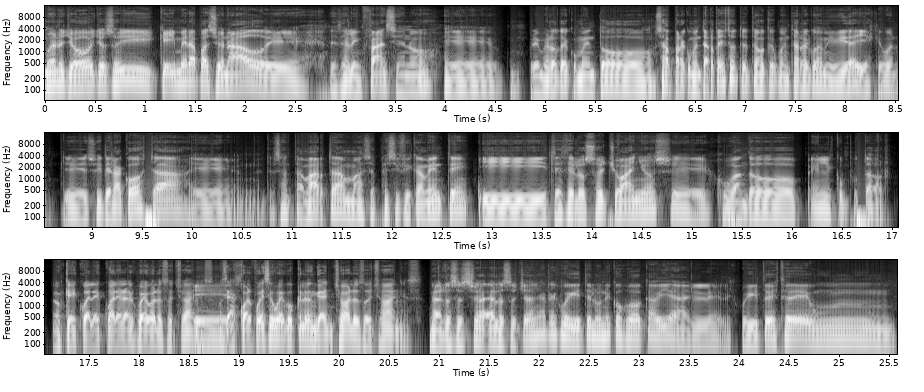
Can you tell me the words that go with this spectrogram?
Bueno, yo, yo soy gamer apasionado de, desde la infancia, ¿no? Eh, primero te comento, o sea, para comentarte esto te tengo que comentar algo de mi vida y es que, bueno, eh, soy de la costa, eh, de Santa Marta más específicamente, y desde los ocho años eh, jugando en el computador. Ok, ¿cuál, cuál era el juego a los ocho años? O sea, ¿cuál fue ese juego que lo enganchó a los ocho años? A los ocho, a los ocho años el jueguito, el único juego que había, el, el jueguito este de un...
